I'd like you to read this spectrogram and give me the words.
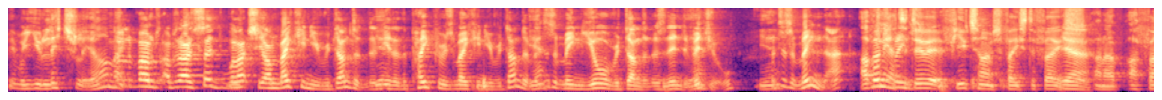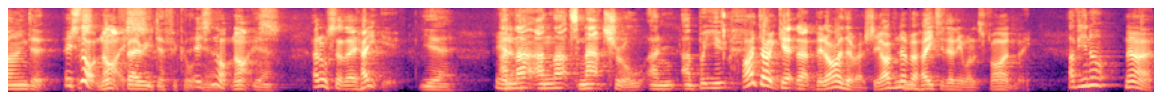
Yeah, well, you literally are, mate. I'm- I said, "Well, actually, I'm making you redundant. Yeah. You know, the paper is making you redundant. But It doesn't mean you're redundant as an individual. Yeah. It doesn't mean that. I've only had to do it a few times face to face, Yeah. and I, I find it. It's not nice. Very difficult. It's yeah. not nice. Yeah. And also, they hate you. Yeah. You And that and that's natural. And, and but you I don't get that bit either. Actually, I've never hated anyone that's fired me. have you not? No.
